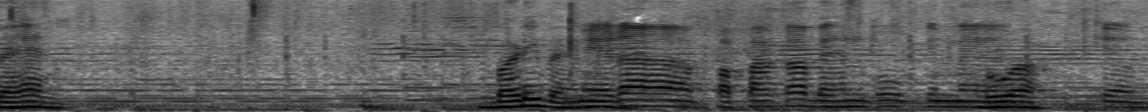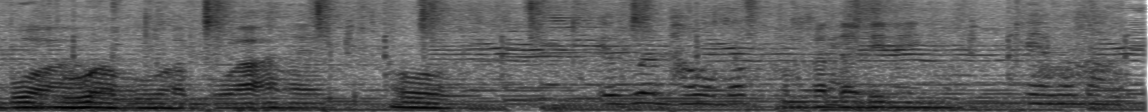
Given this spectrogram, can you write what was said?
बहन बड़ी बहन मेरा पापा का बहन को कि मैं बुआ। क्या बुआ बुआ, बुआ। बुआ है ओ. उनका डैडी नहीं है.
